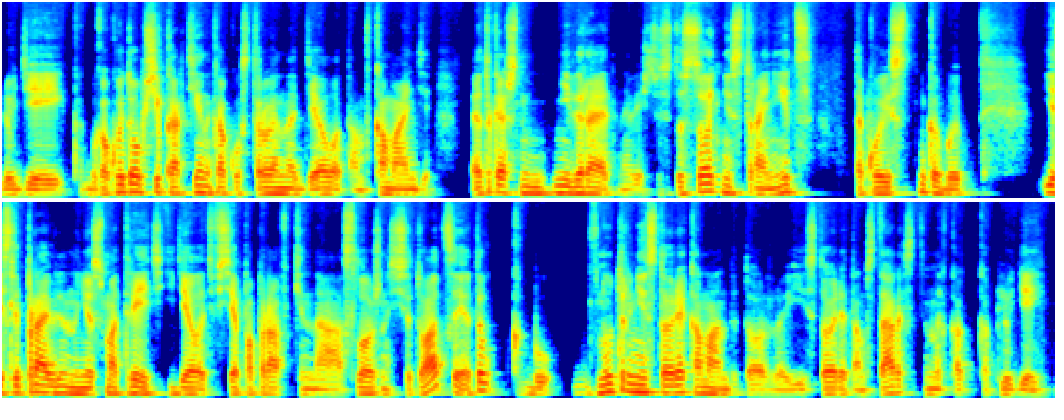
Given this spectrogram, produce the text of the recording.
людей, как бы какой-то общей картины, как устроено дело там в команде, это, конечно, невероятная вещь. То есть это сотни страниц такой, ну, как бы если правильно на нее смотреть и делать все поправки на сложность ситуации, это как бы внутренняя история команды тоже, и история там старостиных как, как людей.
